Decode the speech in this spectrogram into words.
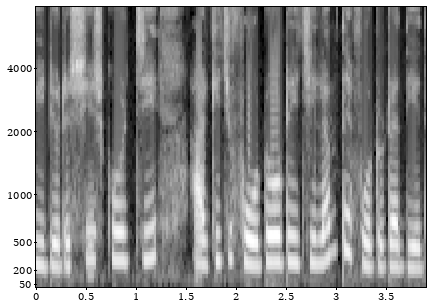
ভিডিওটা শেষ করছি। আর কিছু ফটো উঠিয়েছিলাম তাই ফটোটা দিয়ে দিলাম।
